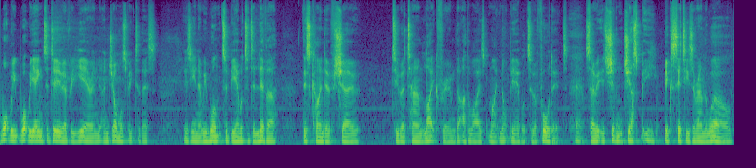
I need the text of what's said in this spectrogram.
what we what we aim to do every year and, and John will speak to this is you know we want to be able to deliver this kind of show to a town like Frome that otherwise might not be able to afford it Yeah. so it shouldn't just be big cities around the world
